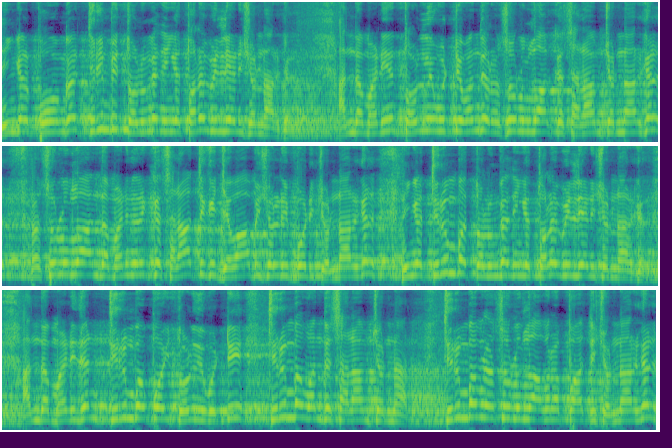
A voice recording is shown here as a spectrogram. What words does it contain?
நீங்கள் போங்கள் திரும்பி தொழுங்க நீங்கள் தொடவில்லைன்னு சொன்னார்கள். அந்த மனிதன் தொழுது விட்டு வந்து ரசூலுல்லாக்கு சலாம் சொன்னார்கள். ரசூலுல்லா அந்த மனிதனுக்கு சலாத்துக்கு ஜவாபு சொல்லி போட்டு சொன்னார்கள். நீங்க திரும்ப தொழுங்கள் நீங்க தொலைவில்லைன்னு சொன்னார்கள். அந்த மனிதன் திரும்ப போய் தொழுது விட்டு திரும்ப வந்து சலாம் சொன்னார். திரும்ப ரசூலுல்லா அவரை பார்த்து சொன்னார்கள்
